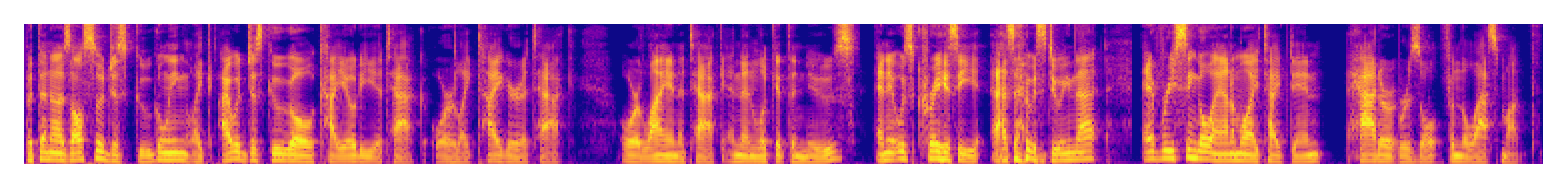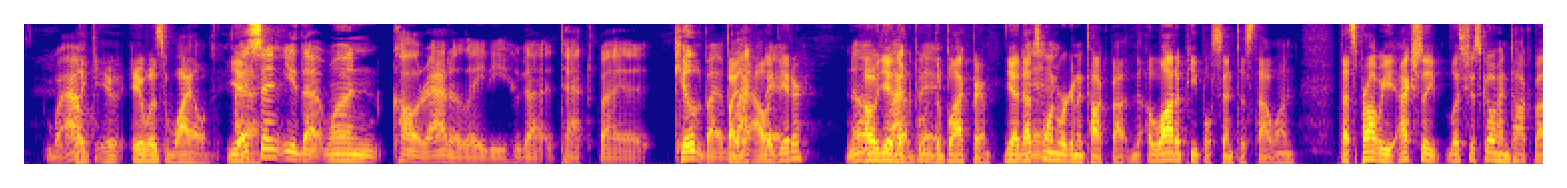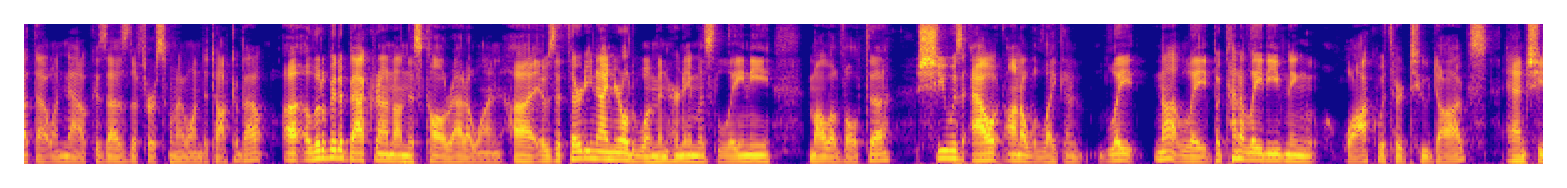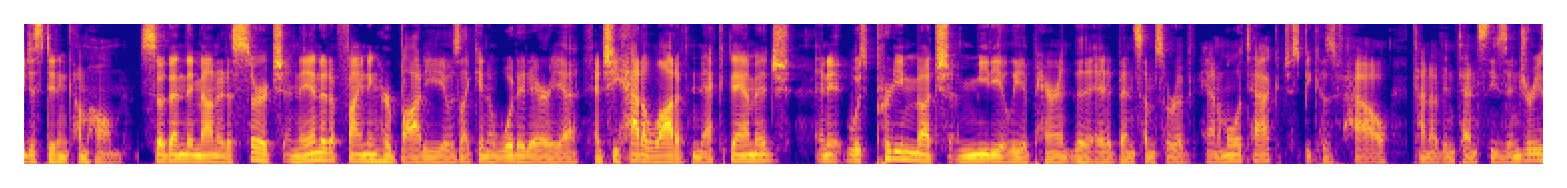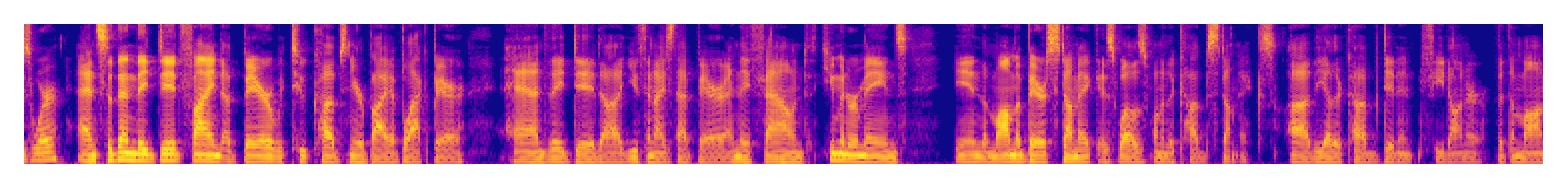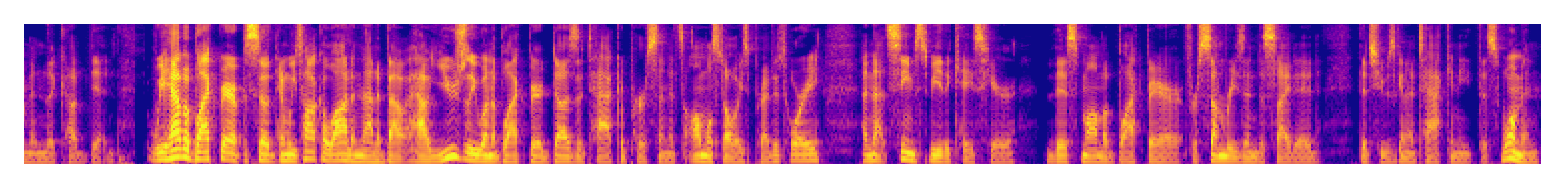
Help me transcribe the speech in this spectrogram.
but then I was also just googling like I would just google coyote attack or like tiger attack or lion attack and then look at the news and it was crazy as I was doing that. Every single animal I typed in had a result from the last month. Wow. Like it, it was wild. Yeah. I sent you that one Colorado lady who got attacked by a killed by a by black the bear. alligator? No. oh yeah, black the, the black bear. Yeah, that's Yeah. one we're going to talk about. A lot of people sent us that one. That's probably actually. Let's just go ahead and talk about that one now because that was the first one I wanted to talk about. Uh, a little bit of background on this Colorado one. Uh, it was a 39 year old woman. Her name was Laney Malavolta. She was out on a like a late, not late, but kind of late evening walk with her two dogs, and she just didn't come home. So then they mounted a search and they ended up finding her body. It was like in a wooded area, and she had a lot of neck damage. And it was pretty much immediately apparent that it had been some sort of animal attack just because of how kind of intense these injuries were. And so then they did find a bear with two cubs nearby, a black bear. and they did uh, euthanize that bear, and they found human remains in the mama bear's stomach as well as one of the cub's stomachs. Uh, the other cub didn't feed on her, but the mom and the cub did. We have a black bear episode, and we talk a lot in that about how usually when a black bear does attack a person, it's almost always predatory, and that seems to be the case here. This mama black bear, for some reason, decided that she was going to attack and eat this woman.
